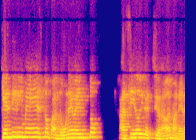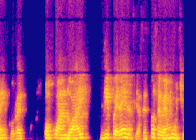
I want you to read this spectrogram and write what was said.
¿Quién dirime esto cuando un evento ha sido direccionado de manera incorrecta o cuando hay diferencias? Esto se ve mucho.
